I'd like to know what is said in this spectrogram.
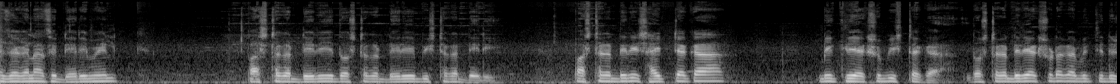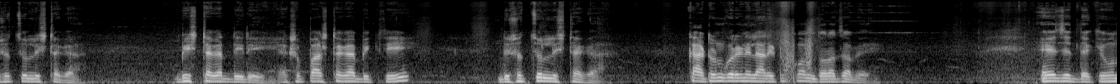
এই যেখানে আছে ডেরি মিল্ক, পাঁচ টাকার ডেরি, দশ টাকার ডেরি, বিশ টাকার ডেরি। পাঁচ টাকার ডেরি ষাট টাকা, বিক্রি একশো বিশ টাকা। দশ টাকার ডেরি একশো টাকা, বিক্রি দুশো চল্লিশ টাকা। বিশ টাকার ডেরি একশো পাঁচ টাকা, বিক্রি দুশো চল্লিশ টাকা। কার্টুন করে নিলে আর একটু কম ধরা যাবে। এই যে দেখুন,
